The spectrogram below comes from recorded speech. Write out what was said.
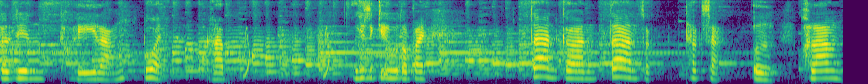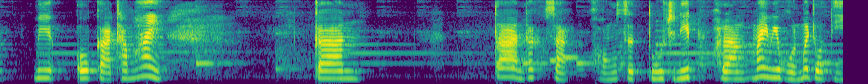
กระเด็นถอยหลังด้วยนะครับโอเคสกิลต่อไป ต้านการต้านทักษะ เออ พลังมีโอกาสทำให้ การต้านทักษะของศัตรูชนิด พลังไม่มีผลเมื่อโจมตี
